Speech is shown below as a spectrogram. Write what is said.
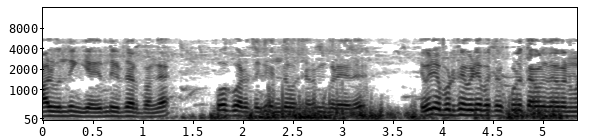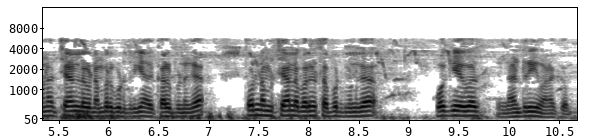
ஆள் வந்து இங்கே இருந்துக்கிட்டு தான் இருப்பாங்க. போக்குவரத்துக்கு எந்த ஒரு சிரமம் கிடையாது. இந்த வீடியோ பிடிச்ச வீடியோ பற்றி கூட தகவல் வேணும்னா சேனலில் நம்பர் கொடுத்துருக்கேன் அதை கால் பண்ணுங்கள் தொடர்ந்து நம்ம சேனலை பாருங்கள் சப்போர்ட் பண்ணுங்கள் ஓகே நன்றி வணக்கம்.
